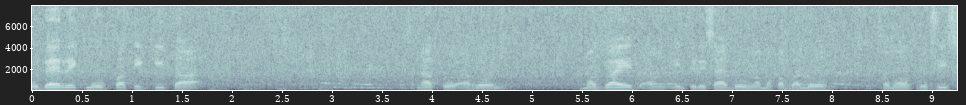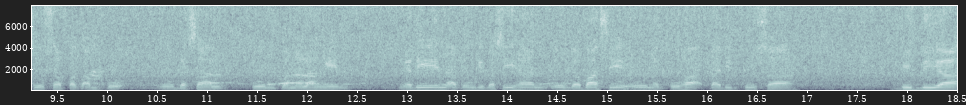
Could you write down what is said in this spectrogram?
mo direct mo pakikita nako aron mag-guide ang interesado nga makabalo sa mga proseso sa pagampo o dasal kung panalangin. Nga din atong gibasihan o gabasi o nagkuha ta dito sa Biblia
